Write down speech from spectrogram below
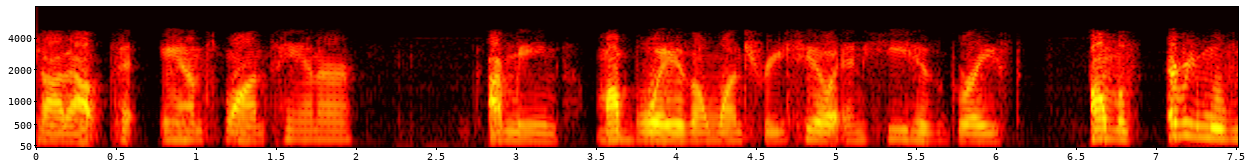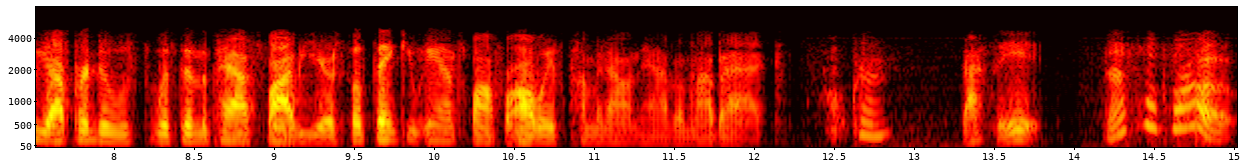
shout out to Antwon Tanner. I mean, my boy is on One Tree Hill, and he has graced almost every movie I produced within the past five years. So thank you, Antwon, for always coming out and having my back. Okay. That's it. That's what's up.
